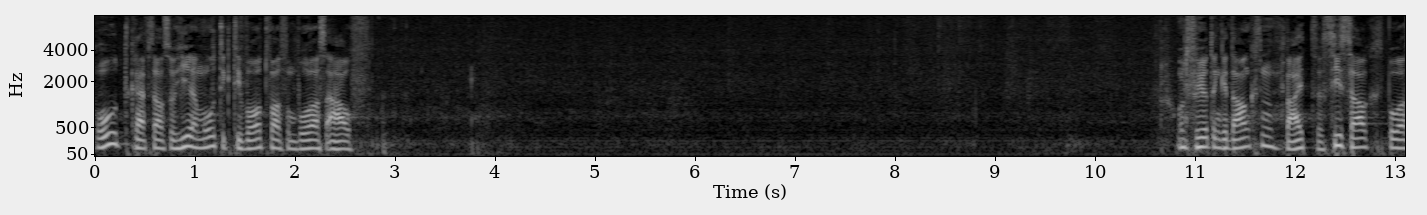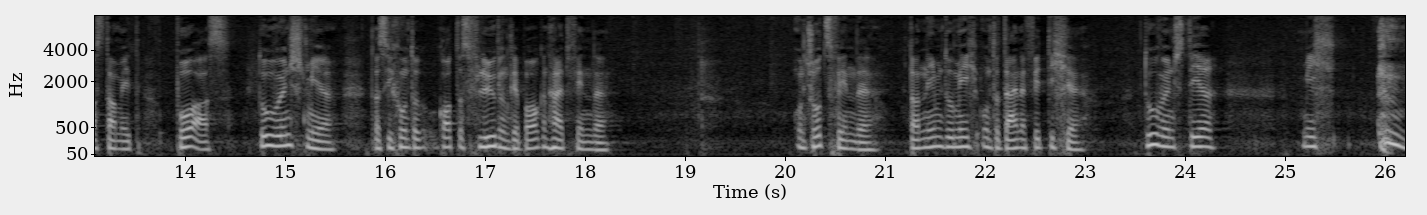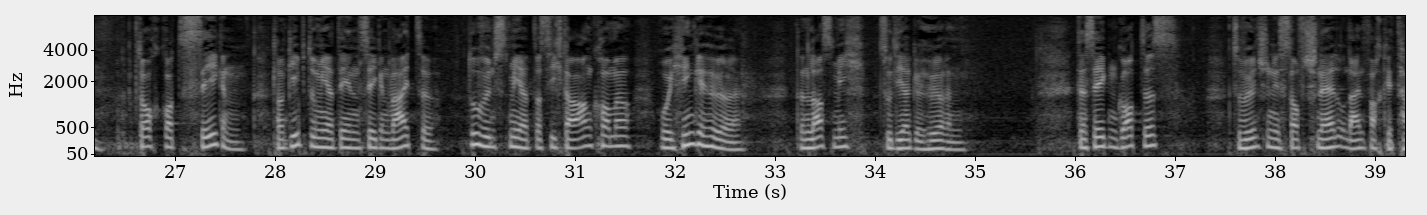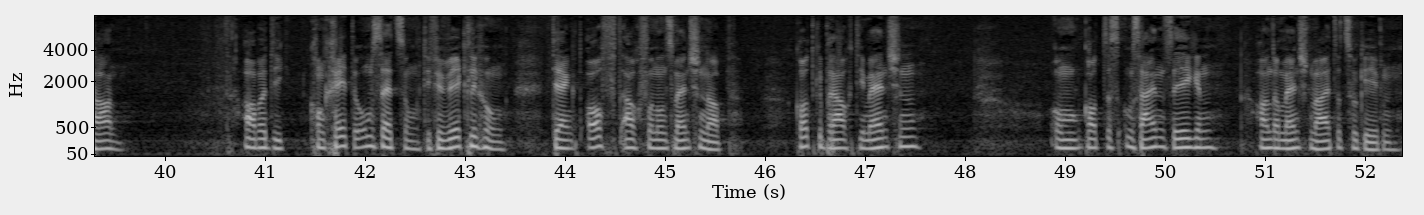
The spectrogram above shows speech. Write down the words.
Ruth greift also hier ermutigt die Wortwahl von Boas auf. Und führt den Gedanken weiter. Sie sagt Boas damit, Boas, du wünschst mir, dass ich unter Gottes Flügeln Geborgenheit finde und Schutz finde. Dann nimm du mich unter deine Fittiche. Du wünschst dir mich doch Gottes Segen. Dann gib du mir den Segen weiter. Du wünschst mir, dass ich da ankomme, wo ich hingehöre. Dann lass mich zu dir gehören. Der Segen Gottes zu wünschen ist oft schnell und einfach getan. Aber die konkrete Umsetzung, die Verwirklichung, die hängt oft auch von uns Menschen ab. Gott gebraucht die Menschen, um, Gottes, um seinen Segen anderen Menschen weiterzugeben.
